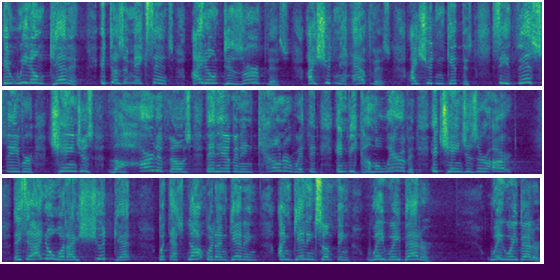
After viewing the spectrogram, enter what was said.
It, we don't get it. It doesn't make sense. I don't deserve this. I shouldn't have this. I shouldn't get this. See, this favor changes the heart of those that have an encounter with it and become aware of it. It changes their heart. They say, I know what I should get, but that's not what I'm getting. I'm getting something way, way better way, way better.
